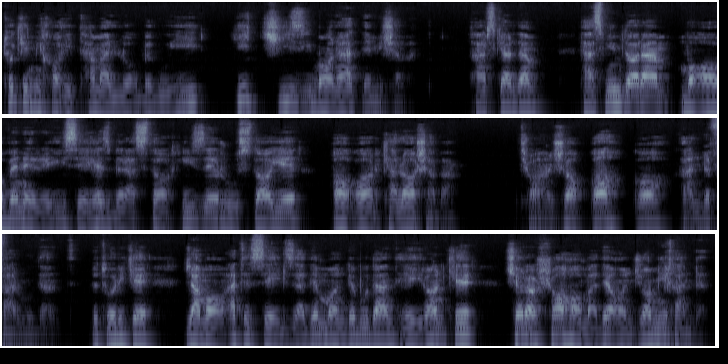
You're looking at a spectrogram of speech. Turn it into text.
تو که می‌خواهی تملق بگویی هیچ چیزی مانعت نمی شود عرض کردم تصمیم دارم معاون رئیس حزب رستاخیز روستای قاقارکلا شوم. شاهنشاه قاه قاه خنده فرمودند به طوری که جماعت سیل زده مانده بودند حیران که چرا شاه آمده آنجا میخندد.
